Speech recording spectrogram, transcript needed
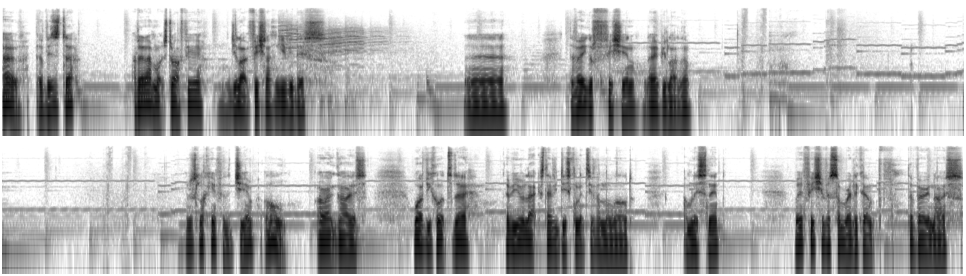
Oh, a visitor? I don't have much to offer you. Do you like fishing? I can give you this. Uh, they're very good for fishing. I hope you like them. I'm just looking for the gym. Oh, alright guys. What have you caught today? Have you relaxed? Have you disconnected from the world? I'm listening. Went fishing for some relicanth. They're very nice.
